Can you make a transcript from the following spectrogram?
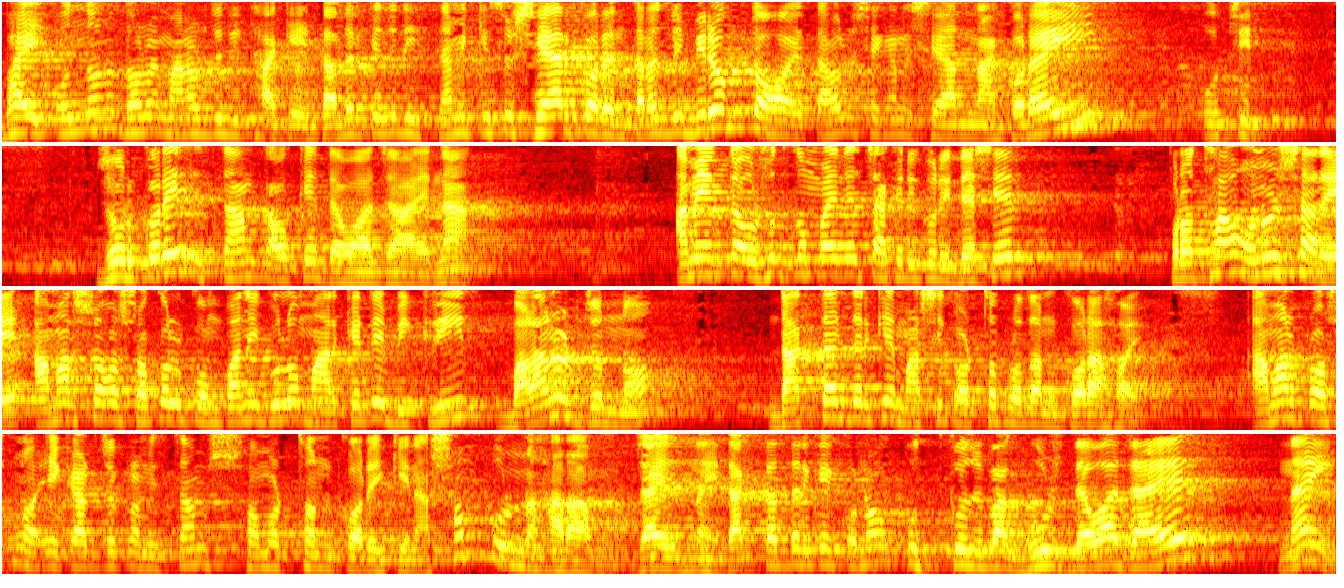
ভাই, অন্যান্য ধর্মের মানুষ যদি থাকে, তাদেরকে যদি ইসলামিক কিছু শেয়ার করেন, তারা যদি বিরক্ত হয়, তাহলে সেখানে শেয়ার না করাই উচিত। জোর করে ইসলাম কাউকে দেওয়া যায় না। আমি একটা ওষুধ কোম্পানিতে চাকরি করি দেশের। প্রথা অনুসারে আমার সহ সকল কোম্পানিগুলো মার্কেটে বিক্রির বাড়ানোর জন্য ডাক্তারদেরকে মাসিক অর্থ প্রদান করা হয়। আমার প্রশ্ন, এই কার্যক্রম ইসলাম সমর্থন করে কিনা? সম্পূর্ণ হারাম, জায়েজ নাই। ডাক্তারদেরকে কোনো উৎকোচ বা ঘুষ দেওয়া জায়েজ নাই।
